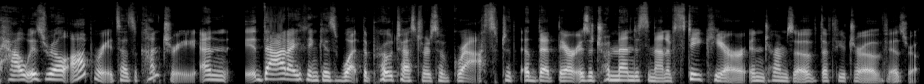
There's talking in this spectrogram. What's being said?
how Israel operates as a country. And that I think is what the protesters have grasped that there is a tremendous amount of stake here in terms of the future of Israel.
